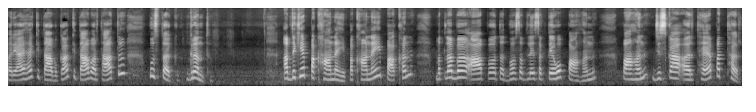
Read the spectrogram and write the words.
पर्याय है किताब का। किताब अर्थात पुस्तक, ग्रंथ। अब देखिए पखानई। पखानई पाखन मतलब आप तद्भव शब्द ले सकते हो पाहन। पाहन जिसका अर्थ है पत्थर।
